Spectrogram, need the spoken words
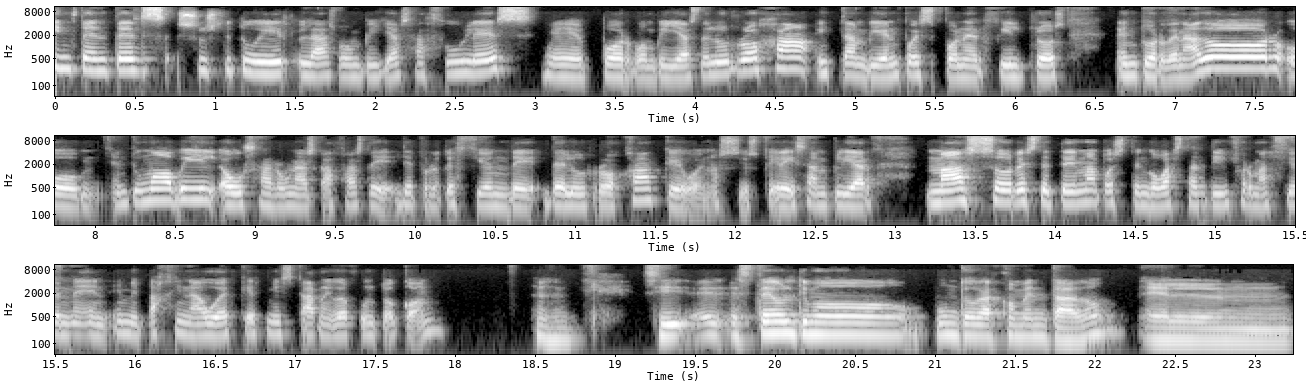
intentes sustituir las bombillas azules eh, por bombillas de luz roja y también pues poner filtros en tu ordenador o en tu móvil o usar unas gafas de, protección de, luz roja que bueno, si os queréis ampliar más sobre este tema pues tengo bastante información en, mi página web que es misscarnivore.com. Sí, e, este último punto que has comentado, el,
